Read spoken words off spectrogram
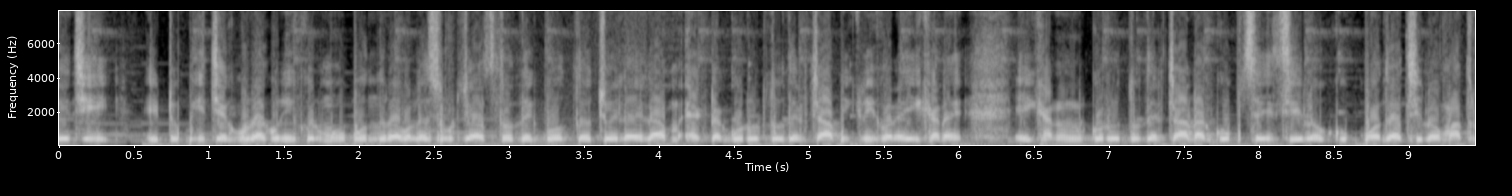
গেছি। একটু বিচে ঘোরাঘুরি করব, বন্ধুরা বলে সূর্যাস্ত দেখব। তো চলে এলাম, একটা গরুর দুধের চা বিক্রি করে এইখানে। এইখানে গরুর দুধের চাটা খুব সেই ছিল, খুব মজা ছিল, মাত্র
